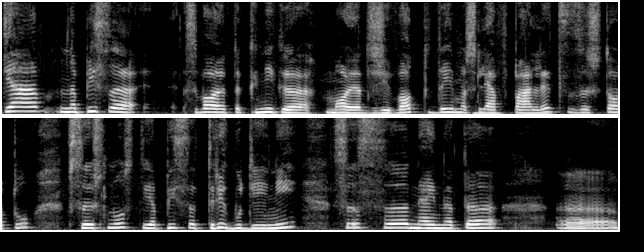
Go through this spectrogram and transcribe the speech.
Тя написа своята книга Моят живот да имаш ляв палец, защото всъщност я писа три години с нейната а,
